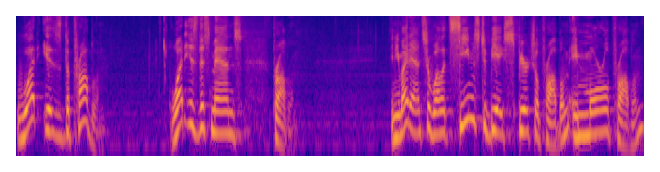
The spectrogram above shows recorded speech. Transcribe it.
what is the problem? What is this man's problem? And you might answer, well, it seems to be a spiritual problem, a moral problem,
